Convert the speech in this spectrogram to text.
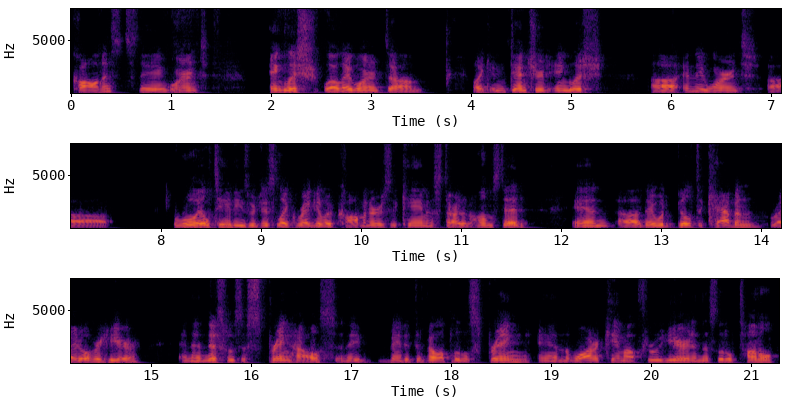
colonists. They weren't English. Well, they weren't um, like indentured English, uh, and they weren't royalty. These were just like regular commoners that came and started a homestead and uh, they would have built a cabin right over here. And then this was a spring house and they made it develop a little spring and the water came out through here and in this little tunnel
